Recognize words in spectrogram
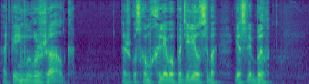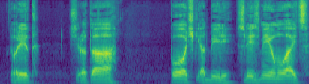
а теперь ему его жалко. Даже куском хлеба поделился бы, если был. Говорит, сирота, почки отбили, слезьми умывается.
